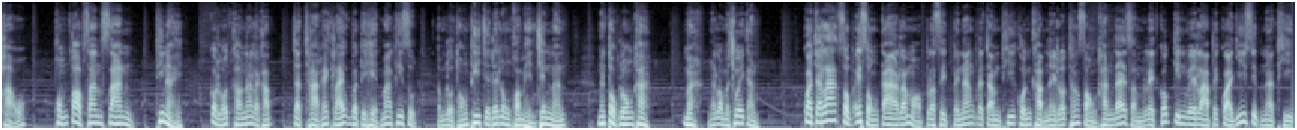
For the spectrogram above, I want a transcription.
เผา ผมตอบสั้นๆ ที่ไหน ก็รถเขานั่นแหละครับ จัดฉากคล้ายๆอุบัติเหตุมากที่สุดตำรวจท้องที่จะได้ลงความเห็นเช่นนั้น งั้นตกลงค่ะ มา งั้นเรามาช่วยกัน กว่าจะลากศพไอ้สงการและหมอประสิทธิ์ไปนั่งประจำที่คนขับในรถทั้งสองคันได้สำเร็จก็กินเวลาไปกว่า 20 นาที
